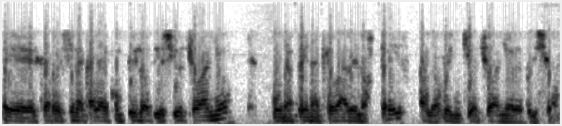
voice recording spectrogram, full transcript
eh, que recién acaba de cumplir los 18 años, una pena que va de los 3 a los 28 años de prisión.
